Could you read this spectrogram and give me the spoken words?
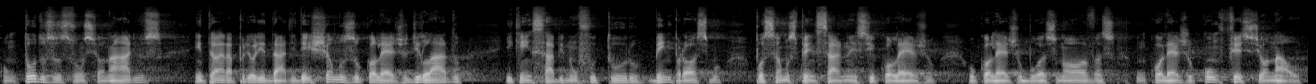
com todos os funcionários. Então era prioridade. Deixamos o colégio de lado e quem sabe num futuro bem próximo possamos pensar nesse colégio, o colégio Boas Novas, um colégio confessional.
